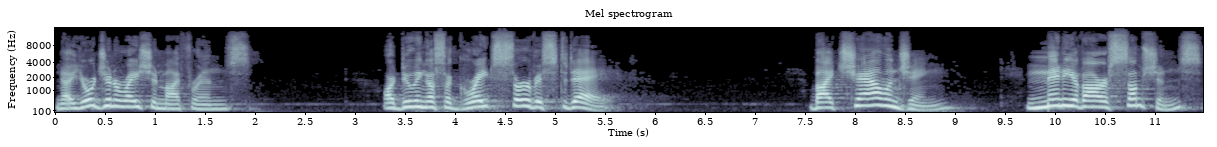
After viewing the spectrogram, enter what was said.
Now, your generation, my friends, are doing us a great service today by challenging many of our assumptions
